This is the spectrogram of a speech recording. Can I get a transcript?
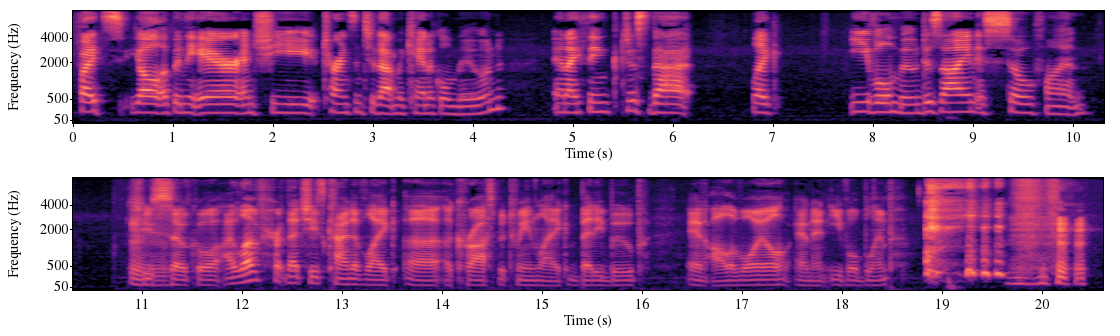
fights y'all up in the air and she turns into that mechanical moon. And I think just that like evil moon design is so fun. She's so cool. I love her that she's kind of like uh, a cross between like Betty Boop and Olive Oyl and an evil blimp.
